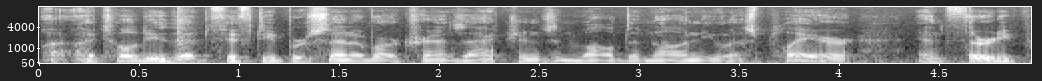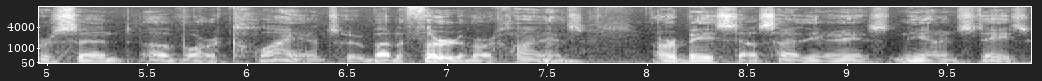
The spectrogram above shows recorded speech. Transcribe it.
I, I, told you that 50% of our transactions involved a non-U.S. player, and 30% of our clients, or about a third of our clients, are based outside the United, the United States.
